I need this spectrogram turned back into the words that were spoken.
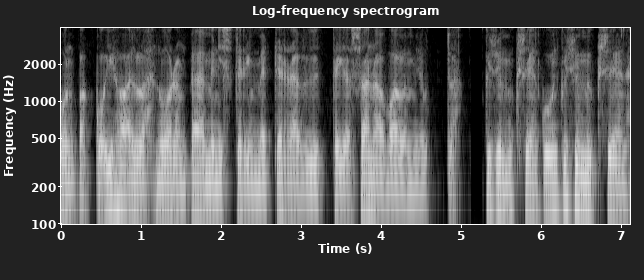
On pakko ihailla nuoren pääministerimme terävyyttä ja sanavalmiutta. Kysymykseen kuin kysymykseen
